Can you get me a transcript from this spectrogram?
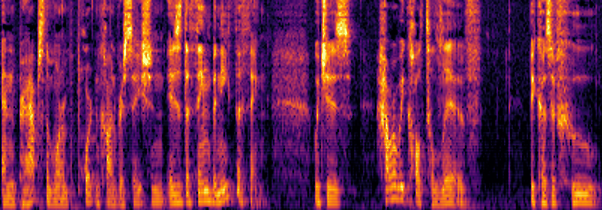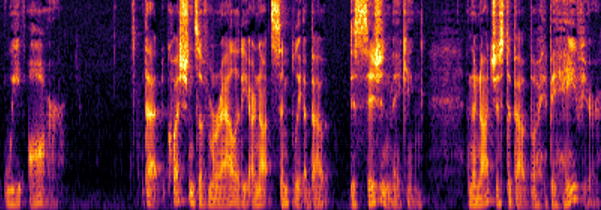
and perhaps the more important conversation, is the thing beneath the thing, which is how are we called to live because of who we are? That questions of morality are not simply about decision making, and they're not just about behavior,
